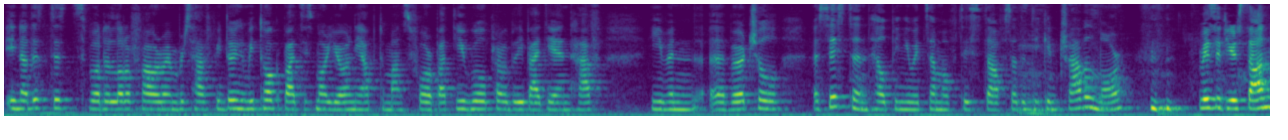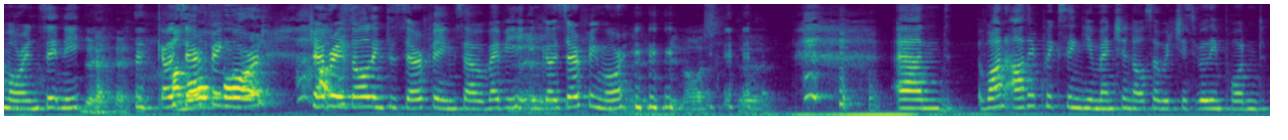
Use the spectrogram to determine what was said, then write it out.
you know this, this is what a lot of our members have been doing we talk about this more you're only up to month four but you will probably by the end have even a virtual assistant helping you with some of this stuff so that you can travel more visit your son more in sydney go I'm surfing for more trevor is all into surfing so maybe he can go surfing more be nice. Yeah. and one other quick thing you mentioned also, which is really important,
